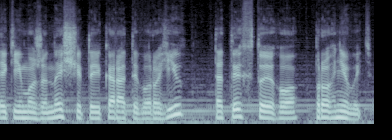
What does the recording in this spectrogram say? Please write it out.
який може нищити і карати ворогів та тих, хто його прогнівить.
